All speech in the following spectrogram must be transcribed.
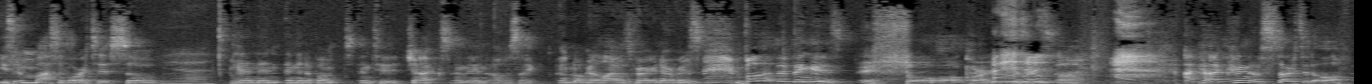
He's a massive artist, so yeah. Yeah, and then and then I bumped into Jax, and then I was like, I'm not gonna lie, I was very nervous. But the thing is, it's so awkward because uh, I, I couldn't have started off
